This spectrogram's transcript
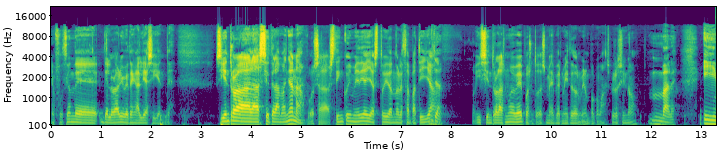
en función de- del horario que tenga el día siguiente. Si entro a las 7 de la mañana, pues a las 5 y media ya estoy dándole zapatilla. Ya. Y si entro a las 9, pues entonces me permite dormir un poco más. Pero si no, Vale. ¿Y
